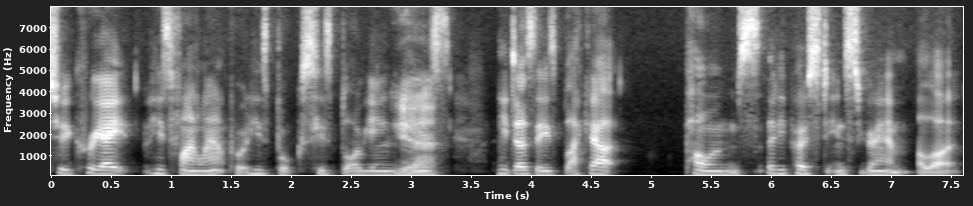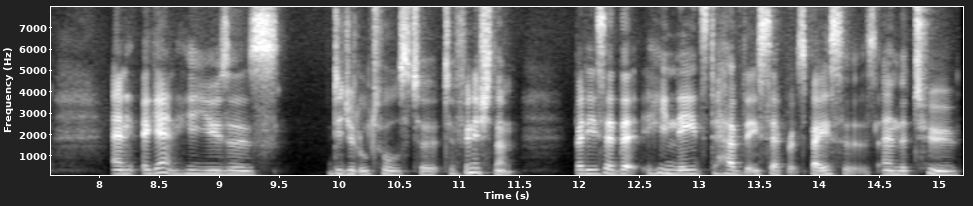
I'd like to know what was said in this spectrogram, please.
to create his final output, his books, his blogging. Yeah. His, he does these blackout poems that he posts to Instagram a lot. And again, he uses digital tools to, to finish them. But he said that he needs to have these separate spaces and the two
